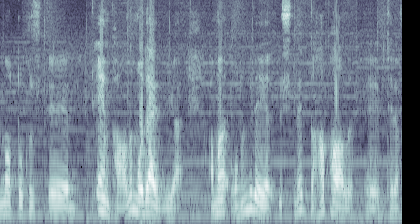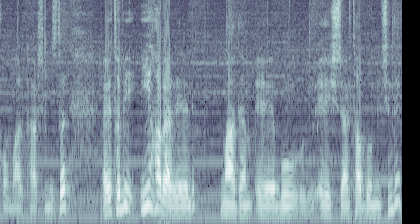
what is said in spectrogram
Note 9 e, en pahalı model ya. Ama onun bile üstüne daha pahalı e, bir telefon var karşımızda. E, tabii iyi haber verelim. Madem e, bu eleştirel tablonun içinde.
